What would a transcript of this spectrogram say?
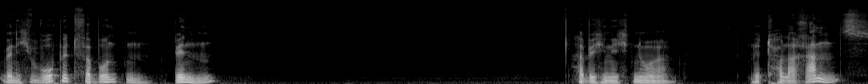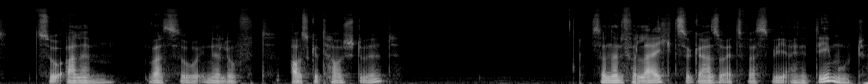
Wenn ich womit verbunden bin, habe ich nicht nur eine Toleranz zu allem, was so in der Luft ausgetauscht wird, sondern vielleicht sogar so etwas wie eine Demut.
